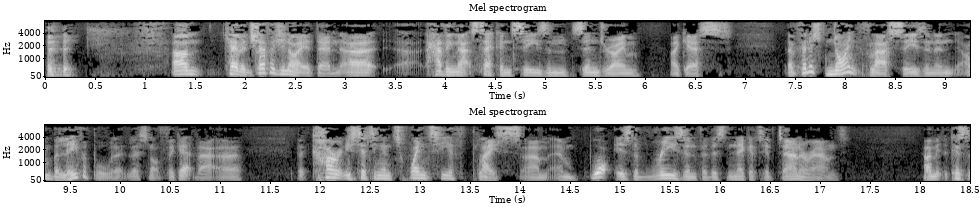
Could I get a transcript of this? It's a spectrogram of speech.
Yeah. Um, Kevin, Sheffield United then, uh, having that second season syndrome, I guess, uh, finished ninth last season and unbelievable. Let- Let's not forget that. Uh, but currently sitting in 20th place. Um, and what is the reason for this negative turnaround? I mean, because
